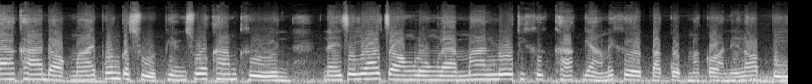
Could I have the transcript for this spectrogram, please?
ราคาดอกไม้พุ่งกระฉูดเพียงชั่วข้ามคืนไหนจะยอดจองโรงแรมม่านรูดที่คึกคักอย่างไม่เคยปรากฏมาก่อนในรอบปี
